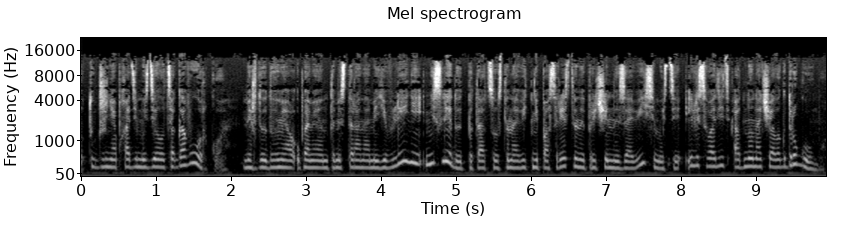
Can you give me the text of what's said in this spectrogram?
тут же необходимо сделать оговорку. Между двумя упомянутыми сторонами явлений не следует пытаться установить непосредственной причинной зависимости или сводить одно начало к другому.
